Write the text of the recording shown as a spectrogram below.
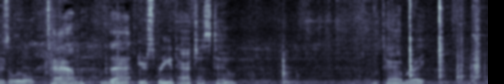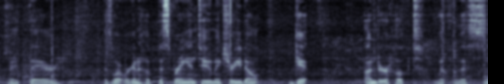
there's a little tab that your spring attaches to tab right right there is what we're going to hook the spring into. Make sure you don't get under hooked with this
